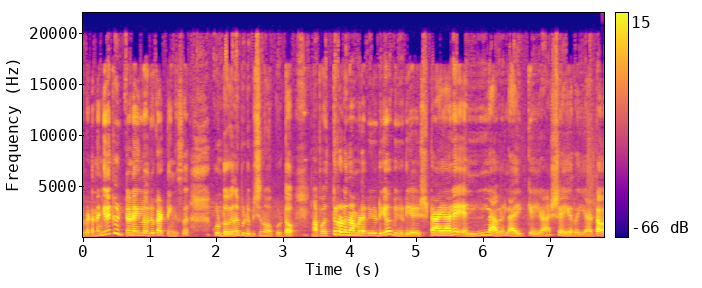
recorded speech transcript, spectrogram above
എവിടെ എവിടെന്നെങ്കിലും കിട്ടണമെങ്കിൽ ഒരു കട്ടിങ്സ് കൊണ്ടുപോയി ഒന്ന് പിടിപ്പിച്ച് നോക്കൂ കേട്ടോ. അപ്പോൾ ഇത്രയുള്ളൂ നമ്മുടെ വീഡിയോ. വീഡിയോ ഇഷ്ടമായാൽ എല്ലാവരും ലൈക്ക് ചെയ്യുക ഷെയർ ചെയ്യുക കേട്ടോ.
